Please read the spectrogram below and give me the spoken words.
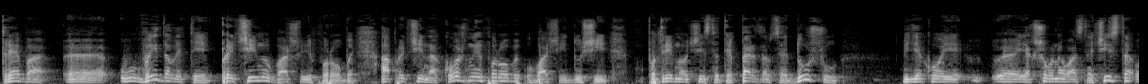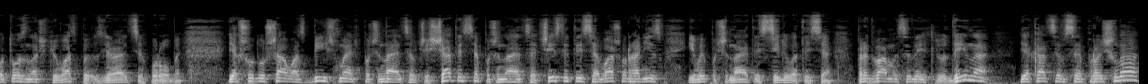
треба е, видалити причину вашої хвороби. А причина кожної хвороби у вашій душі. Потрібно очистити перш за все душу. Від якої, е, якщо вона у вас не чиста, ото значить у вас з'являються хвороби. Якщо душа у вас більш-менш починається очищатися, починається чиститися ваш організм, і ви починаєте зцілюватися. Перед вами сидить людина, яка це все пройшла,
